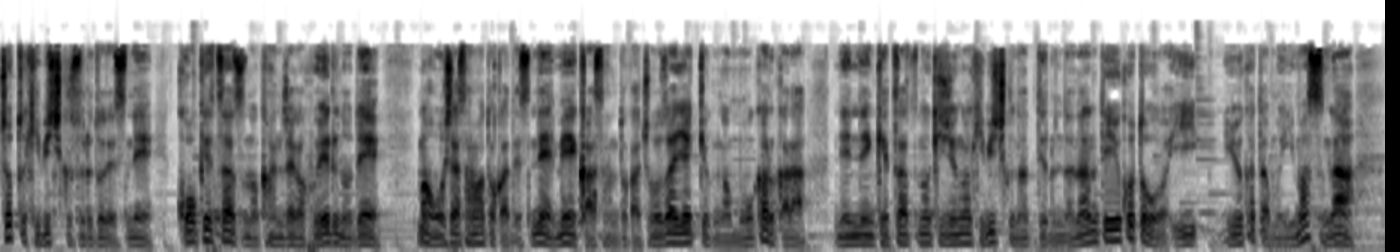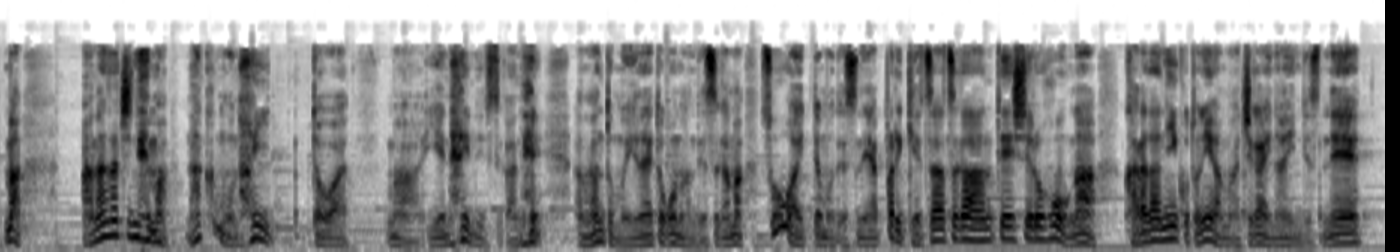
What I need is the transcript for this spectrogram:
ちょっと厳しくするとですね、高血圧の患者が増えるので、まあ、お医者様とかですね、メーカーさんとか調剤薬局が儲かるから、年々血圧の基準が厳しくなってるんだなんていうことを言う方もいますが、まあ、あながちね、まあ、なくもないとは、まあ言えないんですがね、何とも言えないとこなんですが、まあそうは言ってもですね、やっぱり血圧が安定してる方が体にいいことには間違いないんですね。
